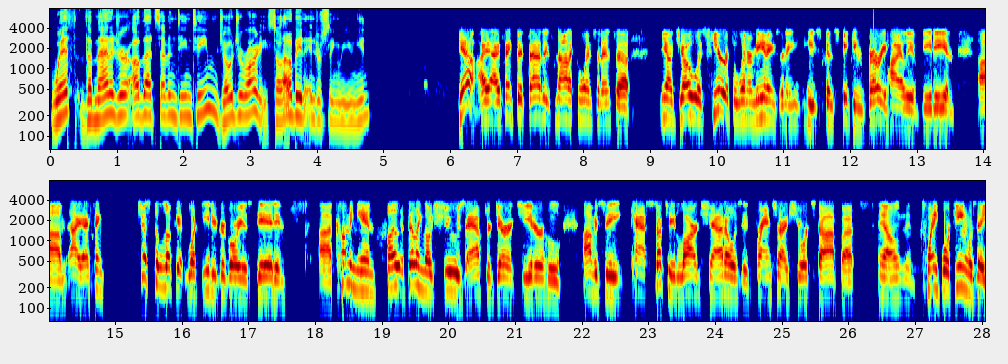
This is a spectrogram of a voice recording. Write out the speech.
With the manager of that 17 team, Joe Girardi. So that'll be an interesting reunion. Yeah, I, I think that that is not a coincidence. Uh, you know, Joe was here at the winter meetings, and he, he's been speaking very highly of Didi. And um, I, I think just to look at what Didi Gregorius did and uh, coming in, filling those shoes after Derek Jeter, who obviously cast such a large shadow as a franchise shortstop. Uh, you know, 2014 was a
